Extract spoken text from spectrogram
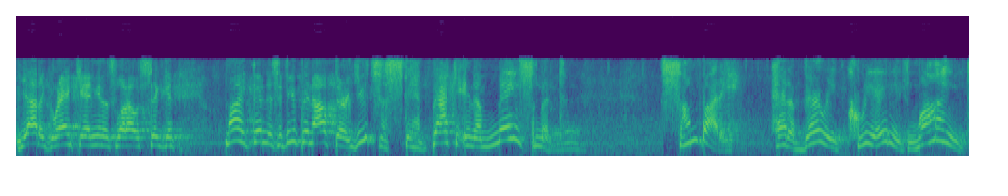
Yeah, the Grand Canyon is what I was thinking. My goodness, if you've been out there, you just stand back in amazement. Somebody had a very creative mind.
